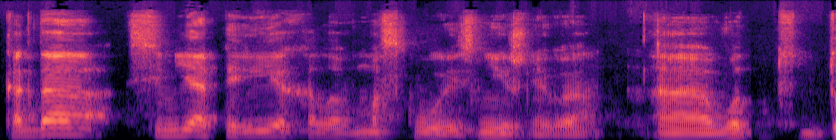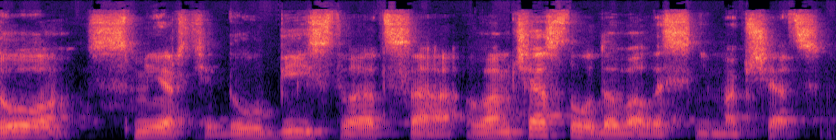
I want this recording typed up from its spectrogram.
Когда семья переехала в Москву из Нижнего, а вот до смерти, до убийства отца, вам часто удавалось с ним общаться?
